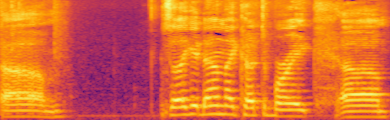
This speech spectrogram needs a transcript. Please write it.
Um, so they get done, they cut to break. Um,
